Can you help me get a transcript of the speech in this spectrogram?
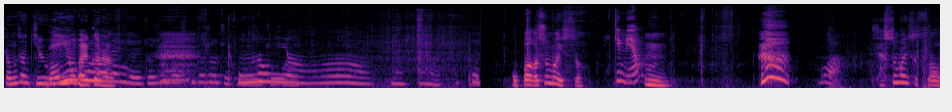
정성 기우 내 기우 발가락. 정성이야. 정성이야. 오빠가 숨어 있어. 느낌이야? 응. 우와. 야 숨어 있었어.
